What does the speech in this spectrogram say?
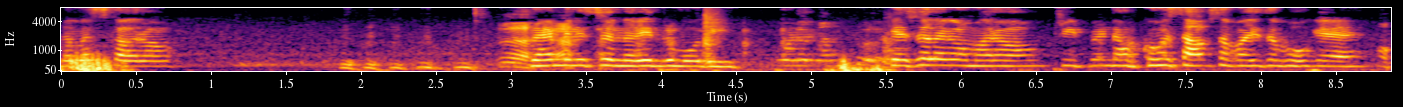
Namaskaram. प्राइम मिनिस्टर नरेंद्र मोदी कैसा लगा हमारा ट्रीटमेंट आपको साफ सफाई सब हो गया है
